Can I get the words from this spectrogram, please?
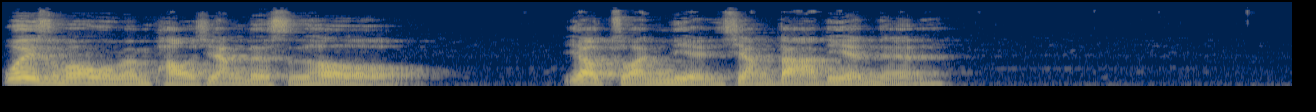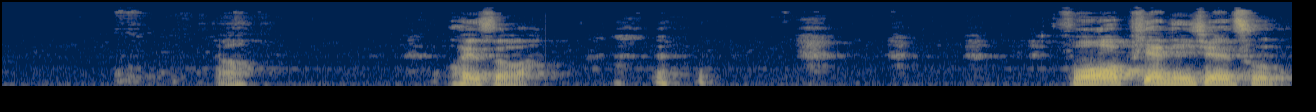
为什么我们跑香的时候要转脸向大殿呢？啊，为什么？佛遍一切处，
